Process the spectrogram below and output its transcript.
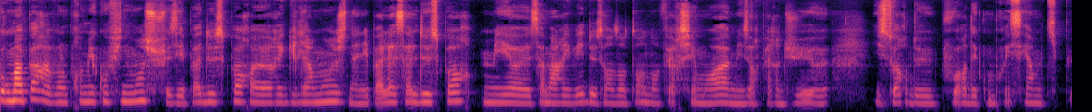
Pour ma part, avant le premier confinement, je faisais pas de sport euh, régulièrement, je n'allais pas à la salle de sport, mais euh, ça m'arrivait de temps en temps d'en faire chez moi à mes heures perdues, euh, histoire de pouvoir décompresser un petit peu.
